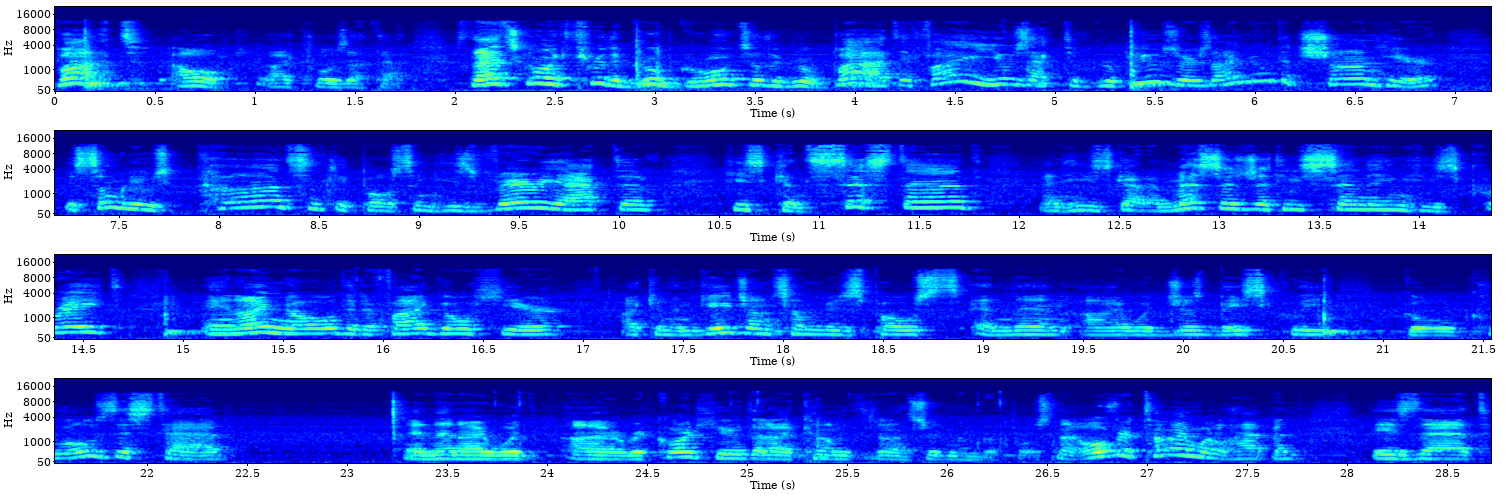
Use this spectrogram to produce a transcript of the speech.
But, oh, I close that. So that's going through the group, going to the group. But if I use active group users, I know that Sean here is somebody who's constantly posting. He's very active he's consistent and he's got a message that he's sending. He's great. And I know that if I go here, I can engage on some of his posts and then I would just basically go close this tab and then I would uh, record here that I commented on a certain number of posts. Now, over time, what will happen is that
